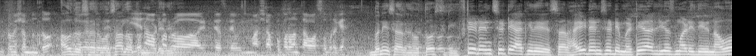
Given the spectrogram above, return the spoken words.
ಇನ್ಫಾರ್ಮೇಶನ್ ಬಂತು. ಹೌದು ಸರ್ ಹೊಸದು ಓಪನ್ ಮಾಡಿದ್ದೀವಿ. ನಿಮ್ಮ ಶಾಪ್ ಬರುವಂಥ ಹೊಸೊಬ್ಬರಿಗೆ ಬನ್ನಿ ಸರ್ ನಾವು ತೋರಿಸ್ತೀವಿ ಫಿಫ್ಟಿ ಡೆನ್ಸಿಟಿ ಹಾಕಿದ್ದೀವಿ sir high density material use ಮಾಡಿದ್ದೀವಿ ನಾವು.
